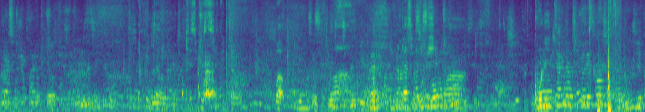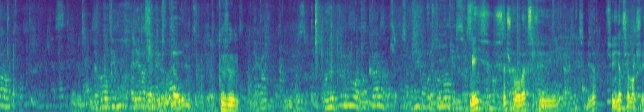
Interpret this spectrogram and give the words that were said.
Voilà, c'est toujours pareil. Circuit Tao. Qu'est-ce que c'est circuit Tao Waouh. Waouh. Placement de chez moi. On termine un petit peu avec Kant, n'oubliez pas. Hein. La volonté libre, elle est rationnelle. Que je- On ne peut, nous, en tant qu'hommes, vivre autrement que de façon. Mais ça, je m'en vais, ça fait. C'est bizarre. Parce que hier, ça marchait.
